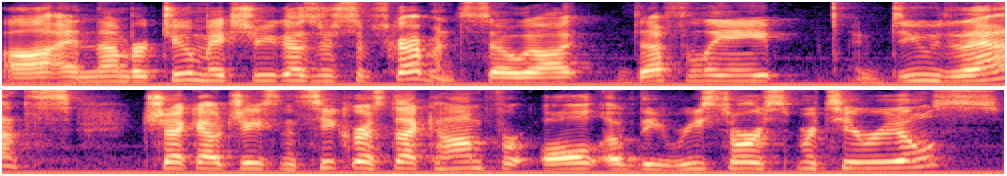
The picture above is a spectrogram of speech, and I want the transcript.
Uh, and number two, make sure you guys are subscribing. So uh, definitely do that. Check out jasonsecrest.com for all of the resource materials.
